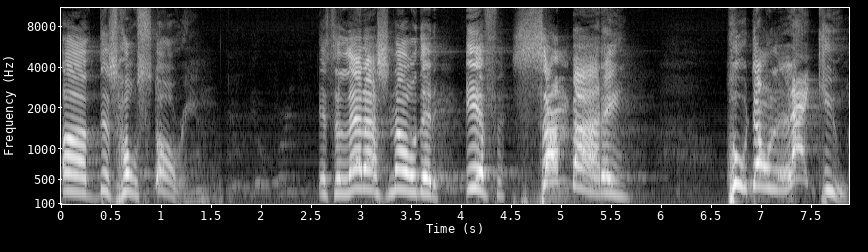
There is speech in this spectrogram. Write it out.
of this whole story is to let us know that if somebody who don't like you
